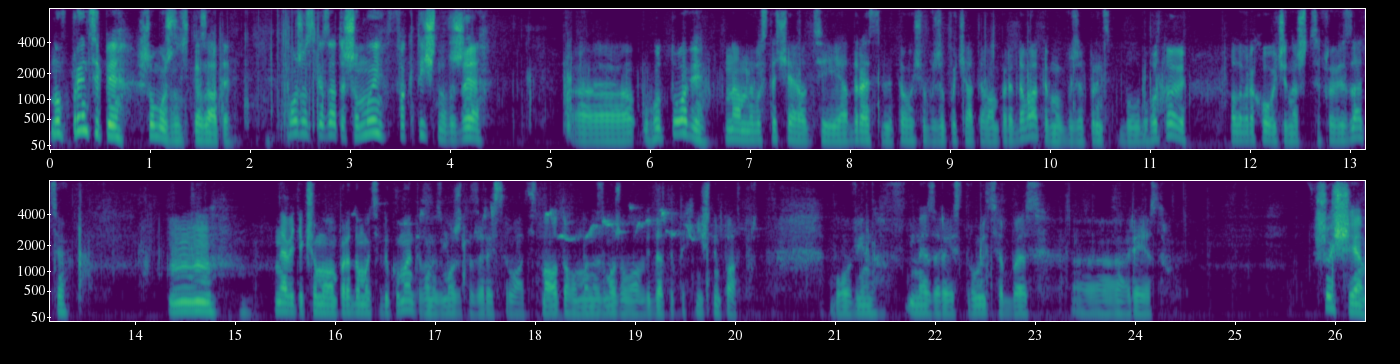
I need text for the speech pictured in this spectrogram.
Ну, в принципі, що можу сказати? Можу сказати, що ми фактично вже е, готові. Нам не вистачає цієї адреси для того, щоб вже почати вам передавати. Ми вже, в принципі, були б готові, але враховуючи нашу цифровізацію, навіть якщо ми вам передамо ці документи, ви не зможете зареєструватись. Мало того, ми не зможемо вам віддати технічний паспорт, бо він не зареєструється без е, реєстру. Що ще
